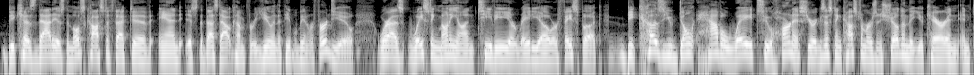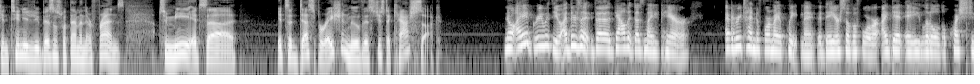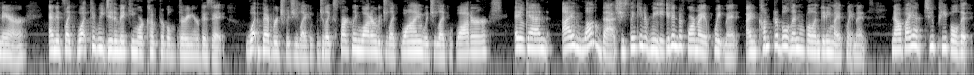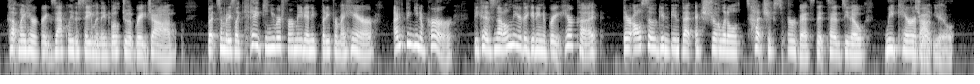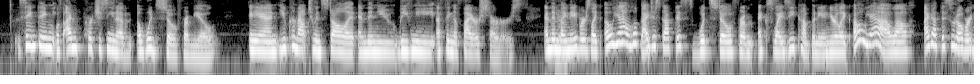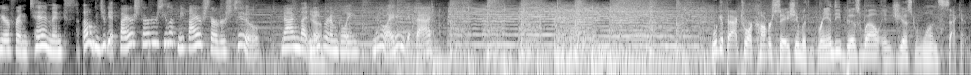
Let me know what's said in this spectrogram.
because that is the most cost effective and it's the best outcome for you and the people being referred to you. Whereas wasting money on TV or radio or Facebook because you don't have a way to harness your existing customers and show them that you care and, and continue to do business with them and their friends, to me, it's a it's a desperation move that's just a cash suck. No, I agree with you. There's a the gal that does my hair. Every time before my appointment, a day or so before, I get a little questionnaire and it's like, what can we do to make you more comfortable during your visit? What beverage would you like? Would you like sparkling water? Would you like wine? Would you like water? Again, I love that. She's thinking of me even before my appointment. I'm comfortable then while I'm getting my appointment. Now, if I have two people that cut my hair exactly the same and they both do a great job, but somebody's like, hey, can you refer me to anybody for my hair? I'm thinking of her because not only are they getting a great haircut, they're also getting that extra little touch of service that says, you know, we care That's about right. you. Same thing if I'm purchasing a, a wood stove from you and you come out to install it and then you leave me a thing of fire starters. And then yeah. my neighbor's like, oh, yeah, look, I just got this wood stove from XYZ company. And you're like, oh, yeah, well, I got this one over here from Tim. And oh, did you get fire starters? He left me fire starters too. Now I'm that yeah. neighbor and I'm going, no, I didn't get that. We'll get back to our conversation with Brandi Biswell in just one second.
